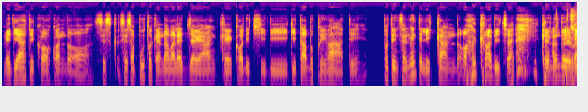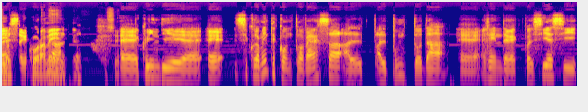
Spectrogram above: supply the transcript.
mediatico quando si è, saputo che andava a leggere anche codici di GitHub privati, potenzialmente liccando codice che non ah, doveva sì, essere. Sicuramente. Eh, sì. eh, quindi eh, è sicuramente controversa al, al punto da eh, rendere qualsiasi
